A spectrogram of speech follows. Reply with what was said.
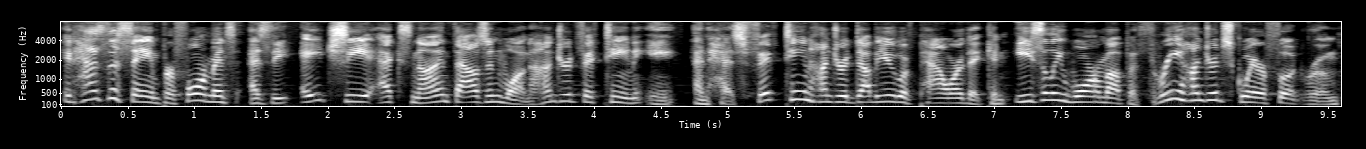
it has the same performance as the HCX 9115E and has 1500 W of power that can easily warm up a 300 square foot room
